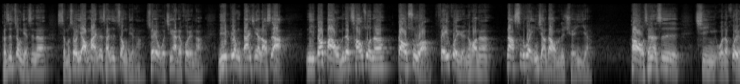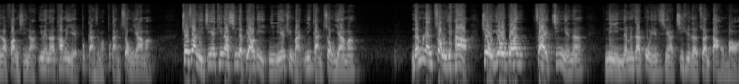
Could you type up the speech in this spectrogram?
可是重点是呢，什么时候要卖，那才是重点啊。所以，我亲爱的会员呢，你不用担心啊，老师啊，你都把我们的操作呢告诉哦非会员的话呢，那是不是会影响到我们的权益啊？好，我真的是请我的会员啊放心啦，因为呢他们也不敢什么，不敢重压嘛。就算你今天听到新的标的，你明天去买，你敢重压吗？能不能重压，就攸关在今年呢，你能不能在过年之前啊继续的赚大红包啊？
